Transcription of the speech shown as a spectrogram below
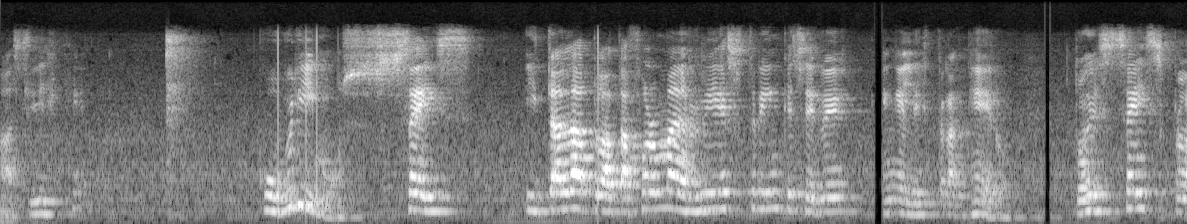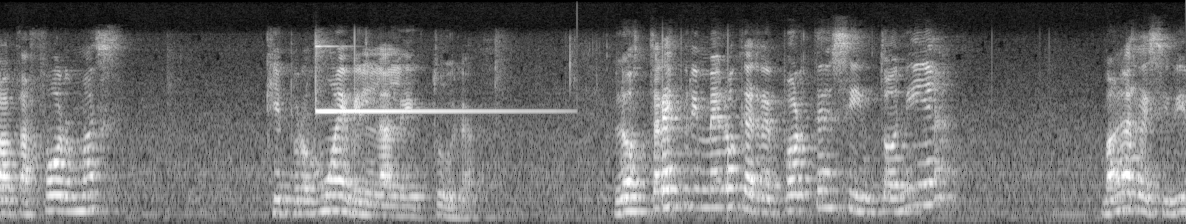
así es que cubrimos seis y está la plataforma de Restream que se ve en el extranjero. Entonces, seis plataformas que promueven la lectura. Los tres primeros que reporten sintonía van a recibir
